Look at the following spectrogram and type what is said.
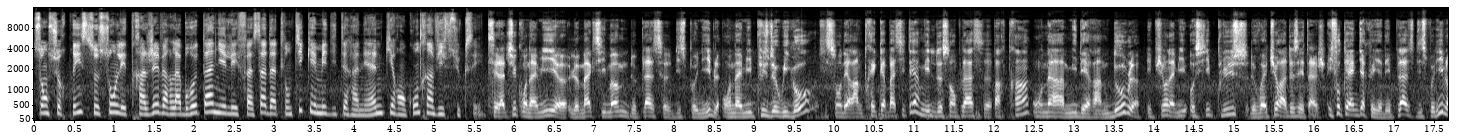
Sans surprise, ce sont les trajets vers la Bretagne et les façades atlantiques et méditerranéennes qui rencontrent un vif succès. C'est là-dessus qu'on a mis euh, le maximum de places disponibles. On a mis plus de Wigo, qui sont des rames très capacitaires, 1200 places par train. On a mis des rames doubles et puis on a mis aussi plus de voitures à deux étages. Il faut quand même dire qu'il y a des places disponibles.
